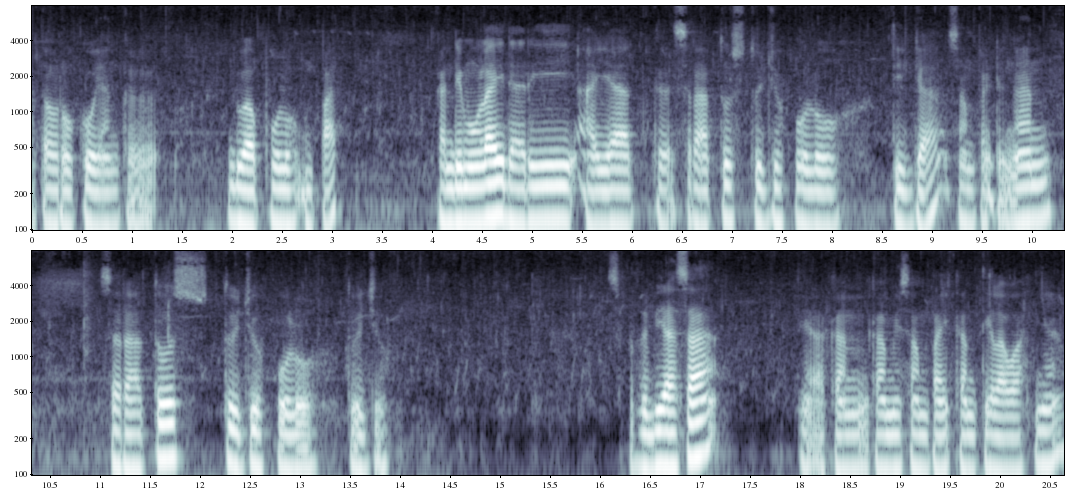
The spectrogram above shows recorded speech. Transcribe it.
atau ruku yang ke-24 akan dimulai dari ayat ke-173 sampai dengan 177. Seperti biasa, ya akan kami sampaikan tilawahnya,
